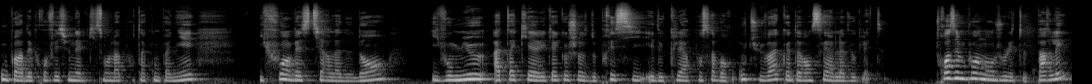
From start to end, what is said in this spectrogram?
ou par des professionnels qui sont là pour t'accompagner, il faut investir là-dedans. Il vaut mieux attaquer avec quelque chose de précis et de clair pour savoir où tu vas que d'avancer à l'aveuglette. Troisième point dont je voulais te parler,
